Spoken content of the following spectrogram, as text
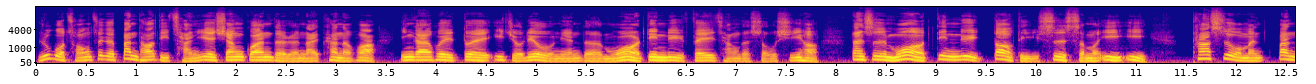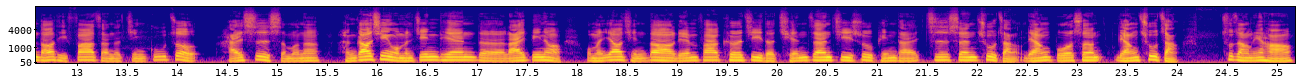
如果从这个半导体产业相关的人来看的话，应该会对一九六五年的摩尔定律非常的熟悉哈。但是摩尔定律到底是什么意义？它是我们半导体发展的紧箍咒还是什么呢？很高兴我们今天的来宾哈，我们邀请到联发科技的前瞻技术平台资深处长梁柏松梁处长，处长您好，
